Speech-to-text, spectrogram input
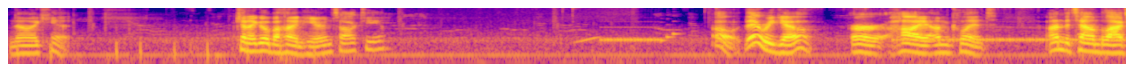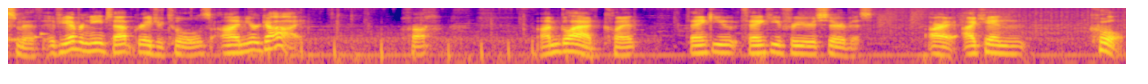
No, I can't. Can I go behind here and talk to you? Oh, there we go. Er, hi, I'm Clint. I'm the town blacksmith. If you ever need to upgrade your tools, I'm your guy. Huh. I'm glad, Clint. Thank you, thank you for your service. Alright, I can... Cool.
